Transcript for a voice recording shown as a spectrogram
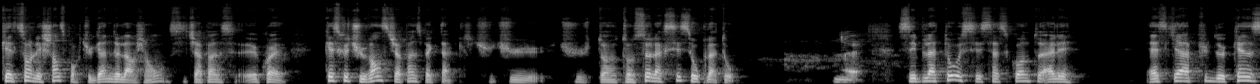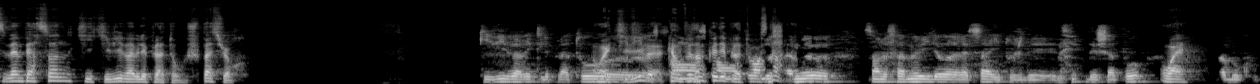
quelles sont les chances pour que tu gagnes de l'argent si tu as pas un, euh, quoi, qu'est-ce que tu vends si tu as pas un spectacle? Tu, tu, tu, ton, seul accès, c'est au plateau. Ouais. Ces plateaux, c'est, ça se compte, allez. Est-ce qu'il y a plus de 15, 20 personnes qui, qui vivent avec les plateaux? Je suis pas sûr qui vivent avec les plateaux. Ouais, qui vivent euh, en faisant que des plateaux. Sans, le fameux, sans le fameux RSA, ils touchent des, des, chapeaux. Ouais. Pas beaucoup.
